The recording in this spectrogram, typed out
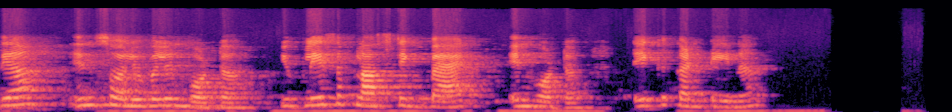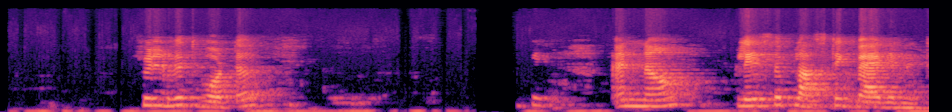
they are insoluble in water. You place a plastic bag in water. Take a container filled with water okay. and now place a plastic bag in it.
